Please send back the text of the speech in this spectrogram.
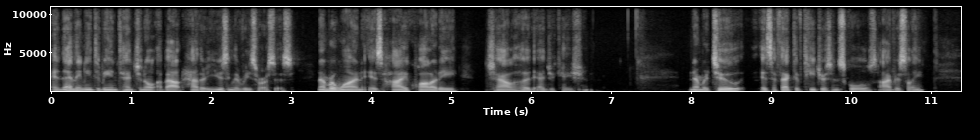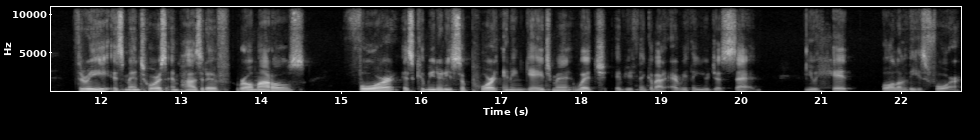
and then they need to be intentional about how they're using the resources. Number one is high quality childhood education. Number two is effective teachers in schools, obviously. Three is mentors and positive role models. Four is community support and engagement, which, if you think about everything you just said, you hit all of these four.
